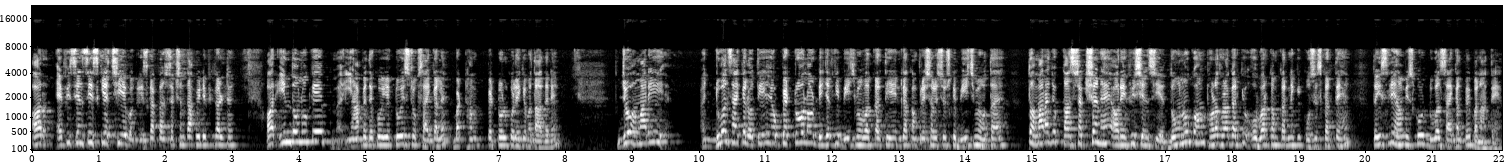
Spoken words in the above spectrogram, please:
और एफिशिएंसी इसकी अच्छी है इसका कंस्ट्रक्शन काफ़ी डिफ़िकल्ट है। और इन दोनों के, यहाँ पे देखो ये टू स्ट्रोक साइकिल है बट हम पेट्रोल को लेके बता दे रहे हैं। जो हमारी डुअल साइकिल होती है, जो पेट्रोल और डीजल के बीच में वर्क करती है, इनका कंप्रेशर उसके बीच में होता है तो हमारा जो कंस्ट्रक्शन है और एफिशिएंसी है, दोनों को हम थोड़ा थोड़ा करके ओवरकम करने की कोशिश करते हैं तो इसलिए हम इसको डुअल साइकिल पे बनाते हैं।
